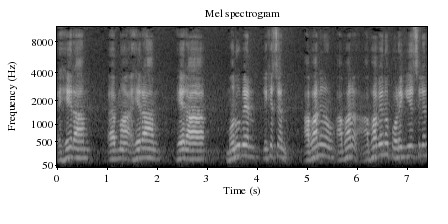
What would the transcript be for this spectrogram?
হে রাম আহ, মা- হে রাম হে রা মনুবেন লিখেছেন আভানেও আভা আভাবেনও পড়ে গিয়েছিলেন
